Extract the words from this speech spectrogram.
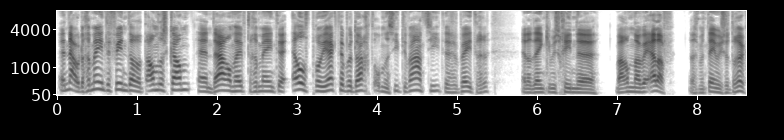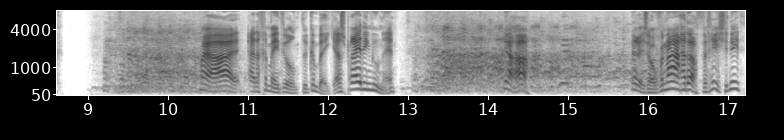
En nou, de gemeente vindt dat het anders kan. En daarom heeft de gemeente elf projecten bedacht om de situatie te verbeteren. En dan denk je misschien, eh, waarom nou weer elf? Dat is meteen weer zo druk. maar ja, de gemeente wil natuurlijk een beetje aan spreiding doen, hè? Ja, er is over nagedacht, vergis je niet.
